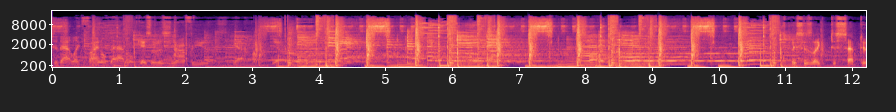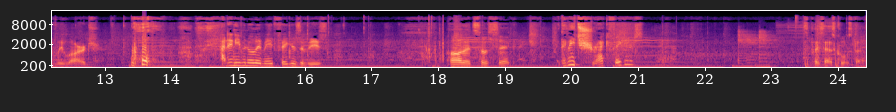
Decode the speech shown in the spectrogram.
to that like final battle. Okay, so this is not for you then. Yeah. Yeah. This is like deceptively large. I didn't even know they made figures of these. Oh, that's so sick. They made Shrek figures? This place has cool stuff.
